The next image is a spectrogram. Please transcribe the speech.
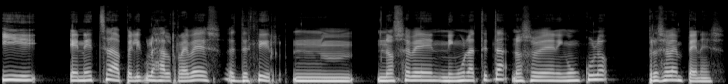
Y en esta película es al revés. Es decir, mm, no se ve ninguna teta, no se ve ningún culo, pero se ven penes.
